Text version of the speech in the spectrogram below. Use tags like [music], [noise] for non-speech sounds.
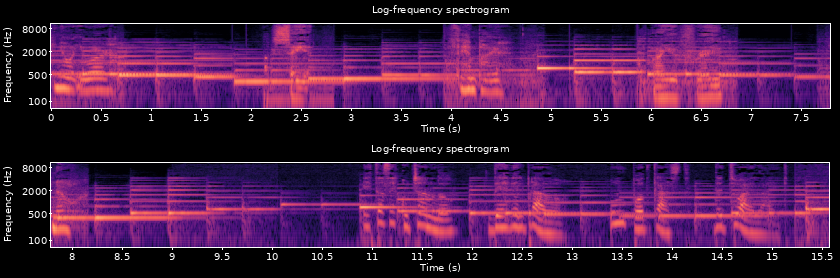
I know what you are. Say it. Vampire. Are you afraid? No. Estás escuchando Desde el Prado, un podcast de Twilight.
